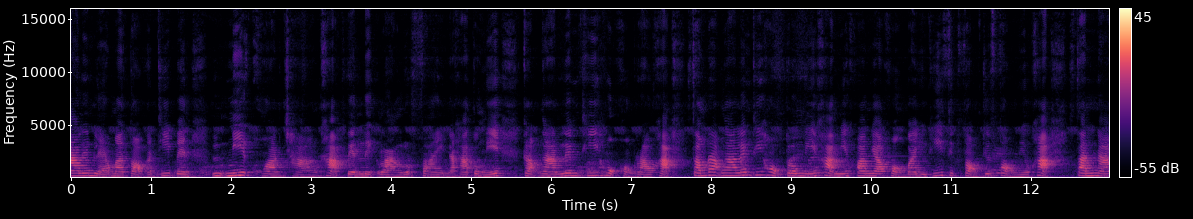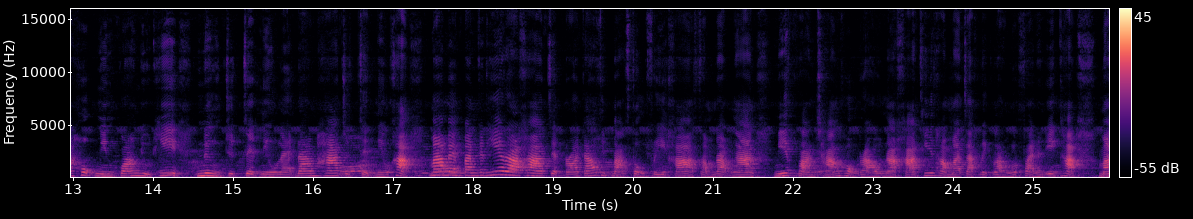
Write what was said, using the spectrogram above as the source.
5 เล่มแล้วมาต่อกันที่เป็นมีดควานช้างค่ะ เป็นเหล็กรางรถไฟนะคะ ตรงนี้กับงานเล่มที่ 6 ของเราค่ะสำหรับงานเล่มที่ 6 ตรงนี้ค่ะ มีความยาวของใบอยู่ที่ 12.2 นิ้วค่ะ สันหนา6มิลกว้างอยู่ที่ 1.7 นิ้วและด้าม 5.7 นิ้วค่ะ มาแบ่งปันกันที่ราคา 790 บาทส่งฟรีค่ะสำหรับงานมีดควานช้างของเรานะคะ ที่ทำมาจากเหล็กรางรถไฟนั่นเองค่ะ มา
